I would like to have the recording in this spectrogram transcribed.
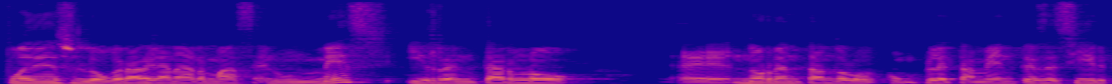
Puedes lograr ganar más en un mes y rentarlo, eh, no rentándolo completamente. Es decir,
